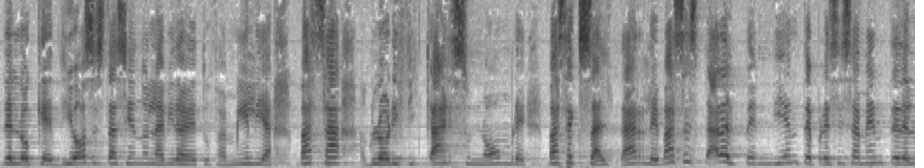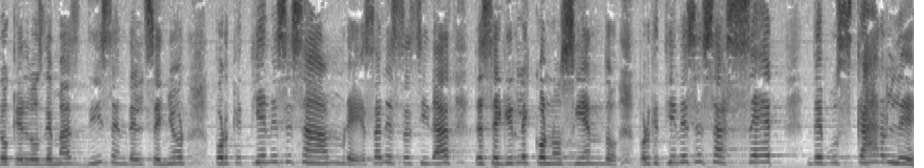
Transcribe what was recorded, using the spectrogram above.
de lo que Dios está haciendo en la vida de tu familia. Vas a glorificar su nombre, vas a exaltarle, vas a estar al pendiente precisamente de lo que los demás dicen del Señor, porque tienes esa hambre, esa necesidad de seguirle conociendo, porque tienes esa sed de buscarle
